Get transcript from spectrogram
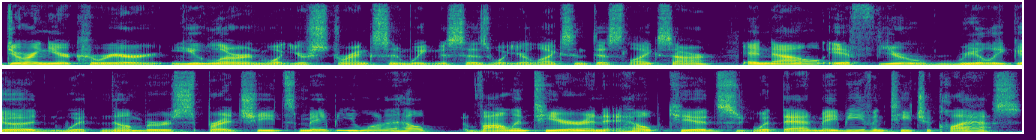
during your career, you learn what your strengths and weaknesses, what your likes and dislikes are. And now, if you're really good with numbers, spreadsheets, maybe you want to help volunteer and help kids with that, maybe even teach a class.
